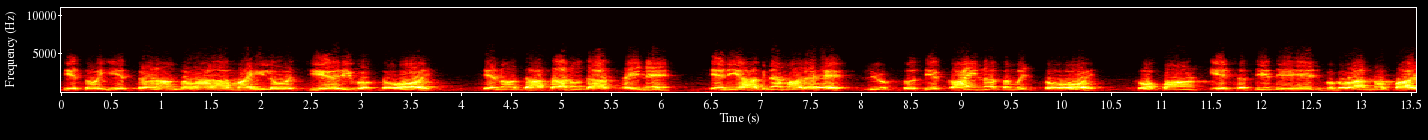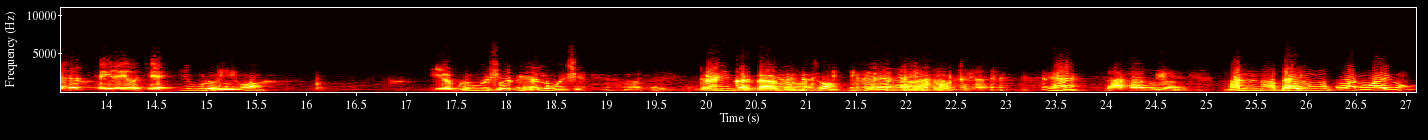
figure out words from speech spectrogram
તે તો એ ત્રણ અંગ વાળા માહિલો જે હરિભક્ત હોય તેનો દાસાનો દાસ થઈને તેની આજ્ઞામાં રહે તો તે કાઈ ન સમજતો હોય. તો પણ એ છતી દેહ જ ભગવાનનો પાશ જ થઈ રહ્યો છે. મનનું ધાર્યું મૂકવાનું આવ્યું.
